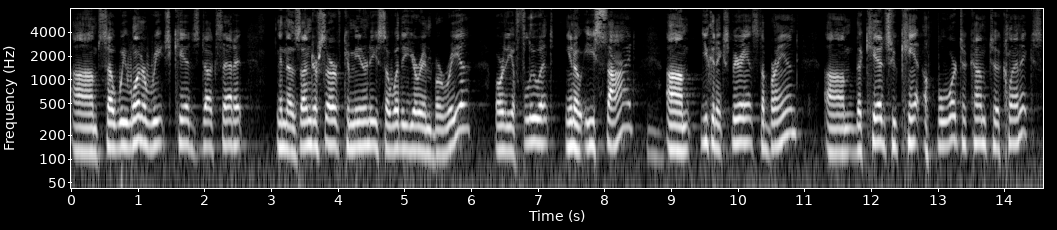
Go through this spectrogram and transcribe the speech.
Um, so we want to reach kids, Doug said it, in those underserved communities. So whether you're in Berea or the affluent, you know, east side, um, you can experience the brand. Um, the kids who can't afford to come to clinics,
